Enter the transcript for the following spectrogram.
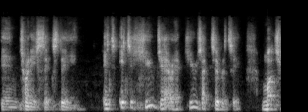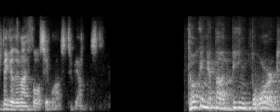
in 2016. It's, it's a huge area, huge activity, much bigger than I thought it was, to be honest. Talking about being bored,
